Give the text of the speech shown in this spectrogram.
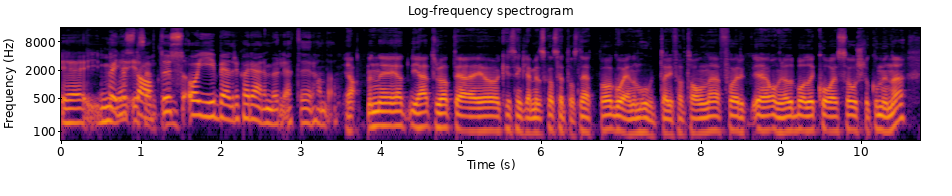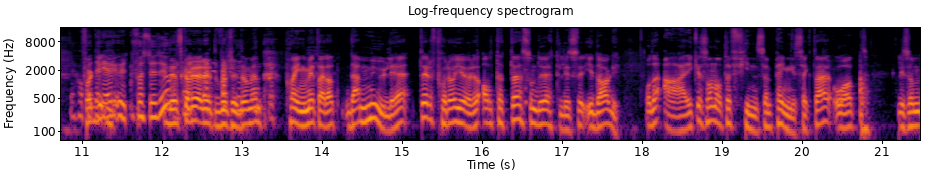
Høyne status og gi bedre karrieremuligheter, Handal. Ja, men jeg, jeg, tror at jeg og Kristin Clemet skal sette oss ned etterpå og gå gjennom hovedtariffavtalene for eh, området både KS og Oslo kommune. Det håper jeg dere gjør utenfor studio. Det skal vi gjøre utenfor studio, men poenget mitt er at det er muligheter for å gjøre alt dette som du etterlyser i dag. Og det er ikke sånn at det finnes en pengesekk der, og at liksom,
